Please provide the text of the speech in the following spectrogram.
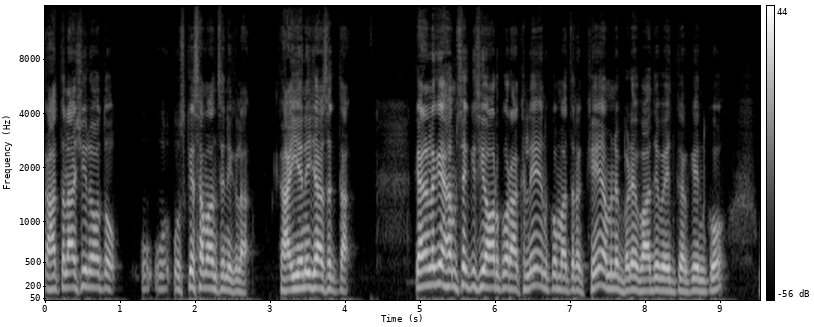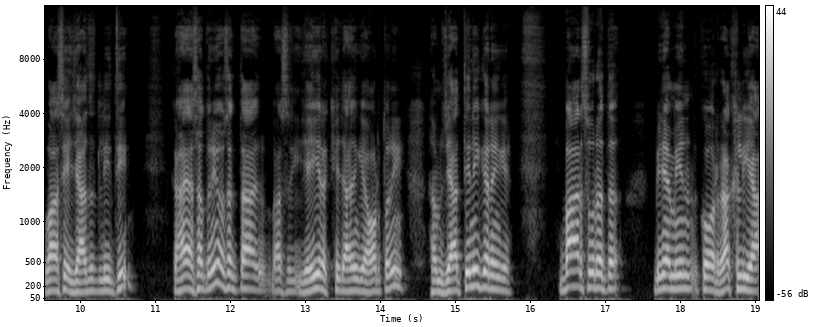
कहा तलाशी लो तो उसके सामान से निकला। कहा यह नहीं जा सकता। कहने लगे, हमसे किसी और को रख लें, इनको मत रखें। हमने बड़े वादे वैद करके इनको वहाँ से इजाज़त ली थी। कहा, ऐसा तो नहीं हो सकता, बस यही रखे जाएँगे, और तो नहीं, हम ज़्यादती नहीं करेंगे। बाहर सूरत बिनियामीन को रख लिया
